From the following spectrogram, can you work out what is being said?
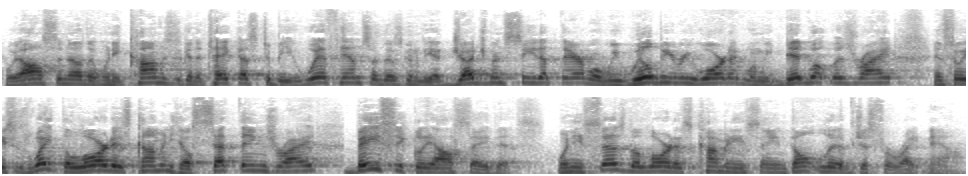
We also know that when he comes, he's going to take us to be with him, so there's going to be a judgment seat up there where we will be rewarded when we did what was right. And so he says, wait, the Lord is coming, he'll set things right. Basically, I'll say this. When he says the Lord is coming, he's saying, don't live just for right now.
